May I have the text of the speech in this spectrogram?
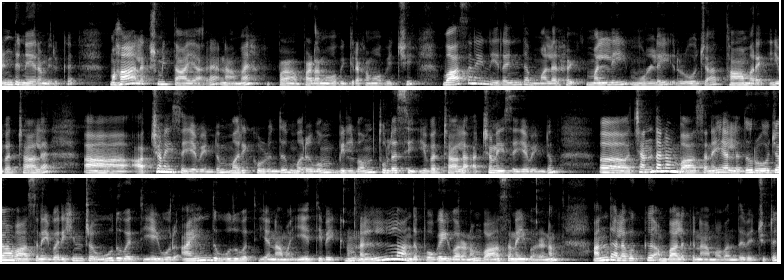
ரெண்டு நேரம் இருக்குது மகாலட்சுமி தாயாரை நாம் ப படமோ விக்கிரகமோ வச்சு வாசனை நிறைந்த மலர்கள் மல்லி முல்லை ரோஜா தாமரை இவற்றால் அர்ச்சனை செய்ய வேண்டும். மறிக்கொழுந்து மருவம் வில்வம் துளசி இவற்றால் அர்ச்சனை செய்ய வேண்டும். சந்தனம் வாசனை அல்லது ரோஜா வாசனை வருகின்ற ஊதுவத்தியை ஒரு ஐந்து ஊதுவத்தியை நாம் ஏற்றி வைக்கணும். நல்லா அந்த புகை வரணும் வாசனை வரணும். அந்த அளவுக்கு அம்பாளுக்கு நாம் வந்து வச்சுட்டு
